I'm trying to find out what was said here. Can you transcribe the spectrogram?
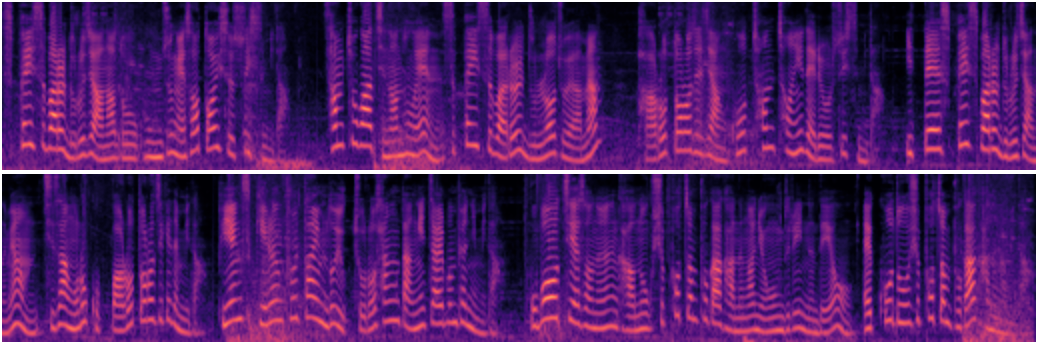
스페이스바를 누르지 않아도 공중에서 떠 있을 수 있습니다. 3초가 지난 후엔 스페이스바를 눌러줘야만 바로 떨어지지 않고 천천히 내려올 수 있습니다. 이때 스페이스바를 누르지 않으면 지상으로 곧바로 떨어지게 됩니다. 비행 스킬은 쿨타임도 6초로 상당히 짧은 편입니다. 오버워치에서는 간혹 슈퍼점프가 가능한 영웅들이 있는데요. 에코도 슈퍼점프가 가능합니다.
